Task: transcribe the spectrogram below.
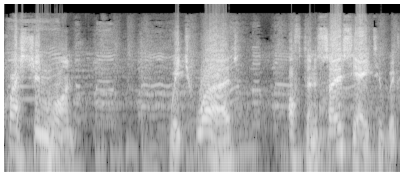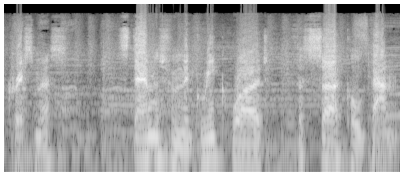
Question 1. Which word, often associated with Christmas, stems from the Greek word for circle dance?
